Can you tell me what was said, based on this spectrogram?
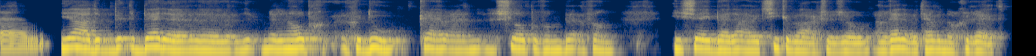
Um... Ja, de, de bedden uh, met een hoop gedoe krijgen en slopen van, van IC-bedden uit ziekenwagens en zo. Redden we het, hebben we nog gered.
